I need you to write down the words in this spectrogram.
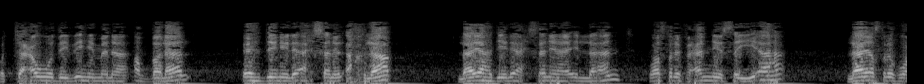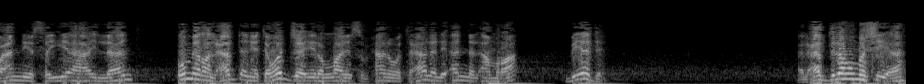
والتعوذ به من الضلال. اهدني لأحسن الأخلاق لا يهدي لأحسنها إلا أنت واصرف عني سيئها لا يصرف عني سيئها إلا أنت. أمر العبد أن يتوجه إلى الله سبحانه وتعالى لأن الأمر بيده. العبد له مشيئة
